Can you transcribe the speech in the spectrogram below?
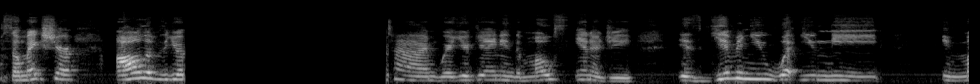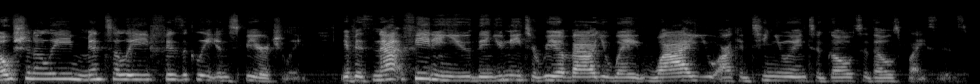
So make sure all of your time where you're gaining the most energy is giving you what you need emotionally, mentally, physically, and spiritually. If it's not feeding you, then you need to reevaluate why you are continuing to go to those places.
